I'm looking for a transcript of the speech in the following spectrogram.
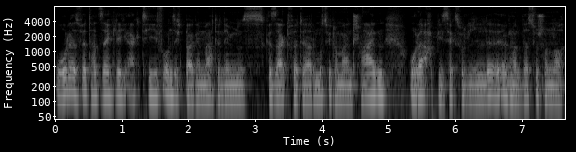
Oder es wird tatsächlich aktiv unsichtbar gemacht, indem es gesagt wird, ja, du musst dich doch mal entscheiden. Oder ach, bisexuell, irgendwann wirst du schon noch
